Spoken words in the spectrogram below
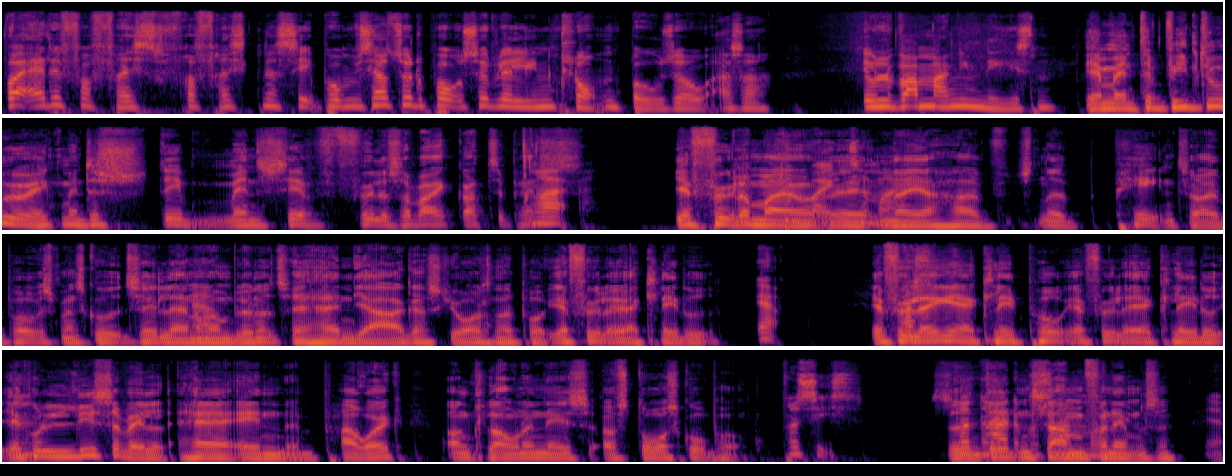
hvor er det for frisk, for friskende at se på. Hvis jeg tog det på, så ville jeg ligne klonen Bozo. Altså, jeg ville bare mangle næsen. Jamen, det vil du jo ikke, men det, det, man ser, føler sig bare ikke godt tilpas. Nej. Jeg føler mig jo, øh, når jeg har sådan noget pænt tøj på, hvis man skal ud til et eller andet, ja. Hvor man bliver nødt til at have en jakke og skjorte og sådan noget på. Jeg føler, at jeg er klædt ud. Ja. Jeg føler ikke, at jeg er klædt på. Jeg føler, at jeg er klædt ud. Jeg kunne lige så vel have en paryk og en klovnenæs og store sko på. Præcis. Så Sådan det er det den samme måde. fornemmelse. Ja.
